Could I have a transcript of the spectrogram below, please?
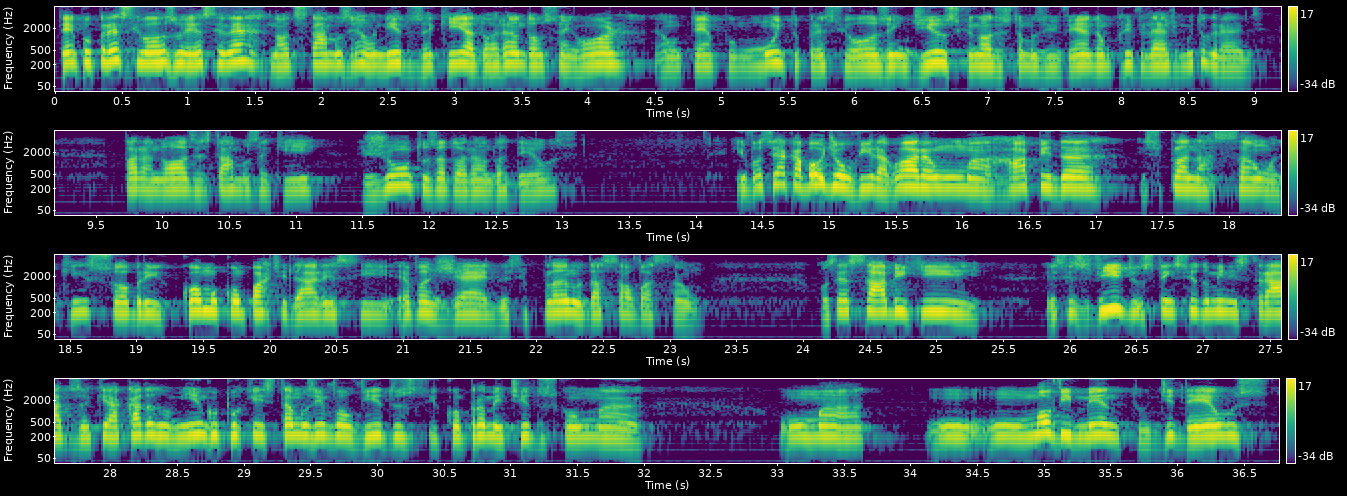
Tempo precioso esse, né? Nós estamos reunidos aqui adorando ao Senhor. É um tempo muito precioso. Em dias que nós estamos vivendo, é um privilégio muito grande para nós estarmos aqui juntos adorando a Deus. E você acabou de ouvir agora uma rápida explanação aqui sobre como compartilhar esse evangelho, esse plano da salvação. Você sabe que esses vídeos têm sido ministrados aqui a cada domingo porque estamos envolvidos e comprometidos com uma, uma, um, um movimento de Deus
